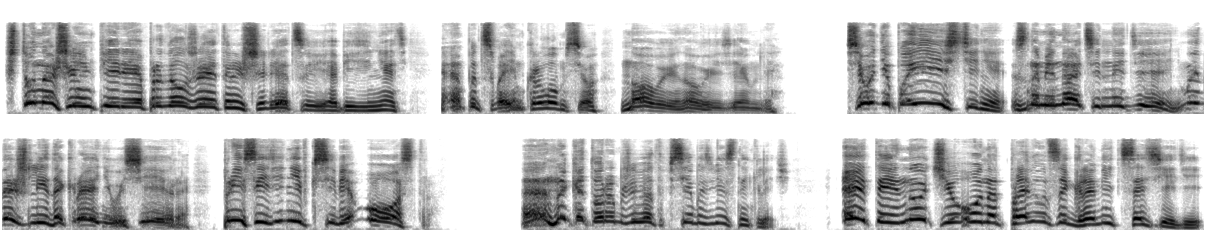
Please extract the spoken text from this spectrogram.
что наша империя продолжает расширяться и объединять э, под своим крылом все новые и новые земли. Сегодня поистине знаменательный день. Мы дошли до крайнего севера, присоединив к себе остров, э, на котором живет всем известный клещ. Этой ночью он отправился громить соседей,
